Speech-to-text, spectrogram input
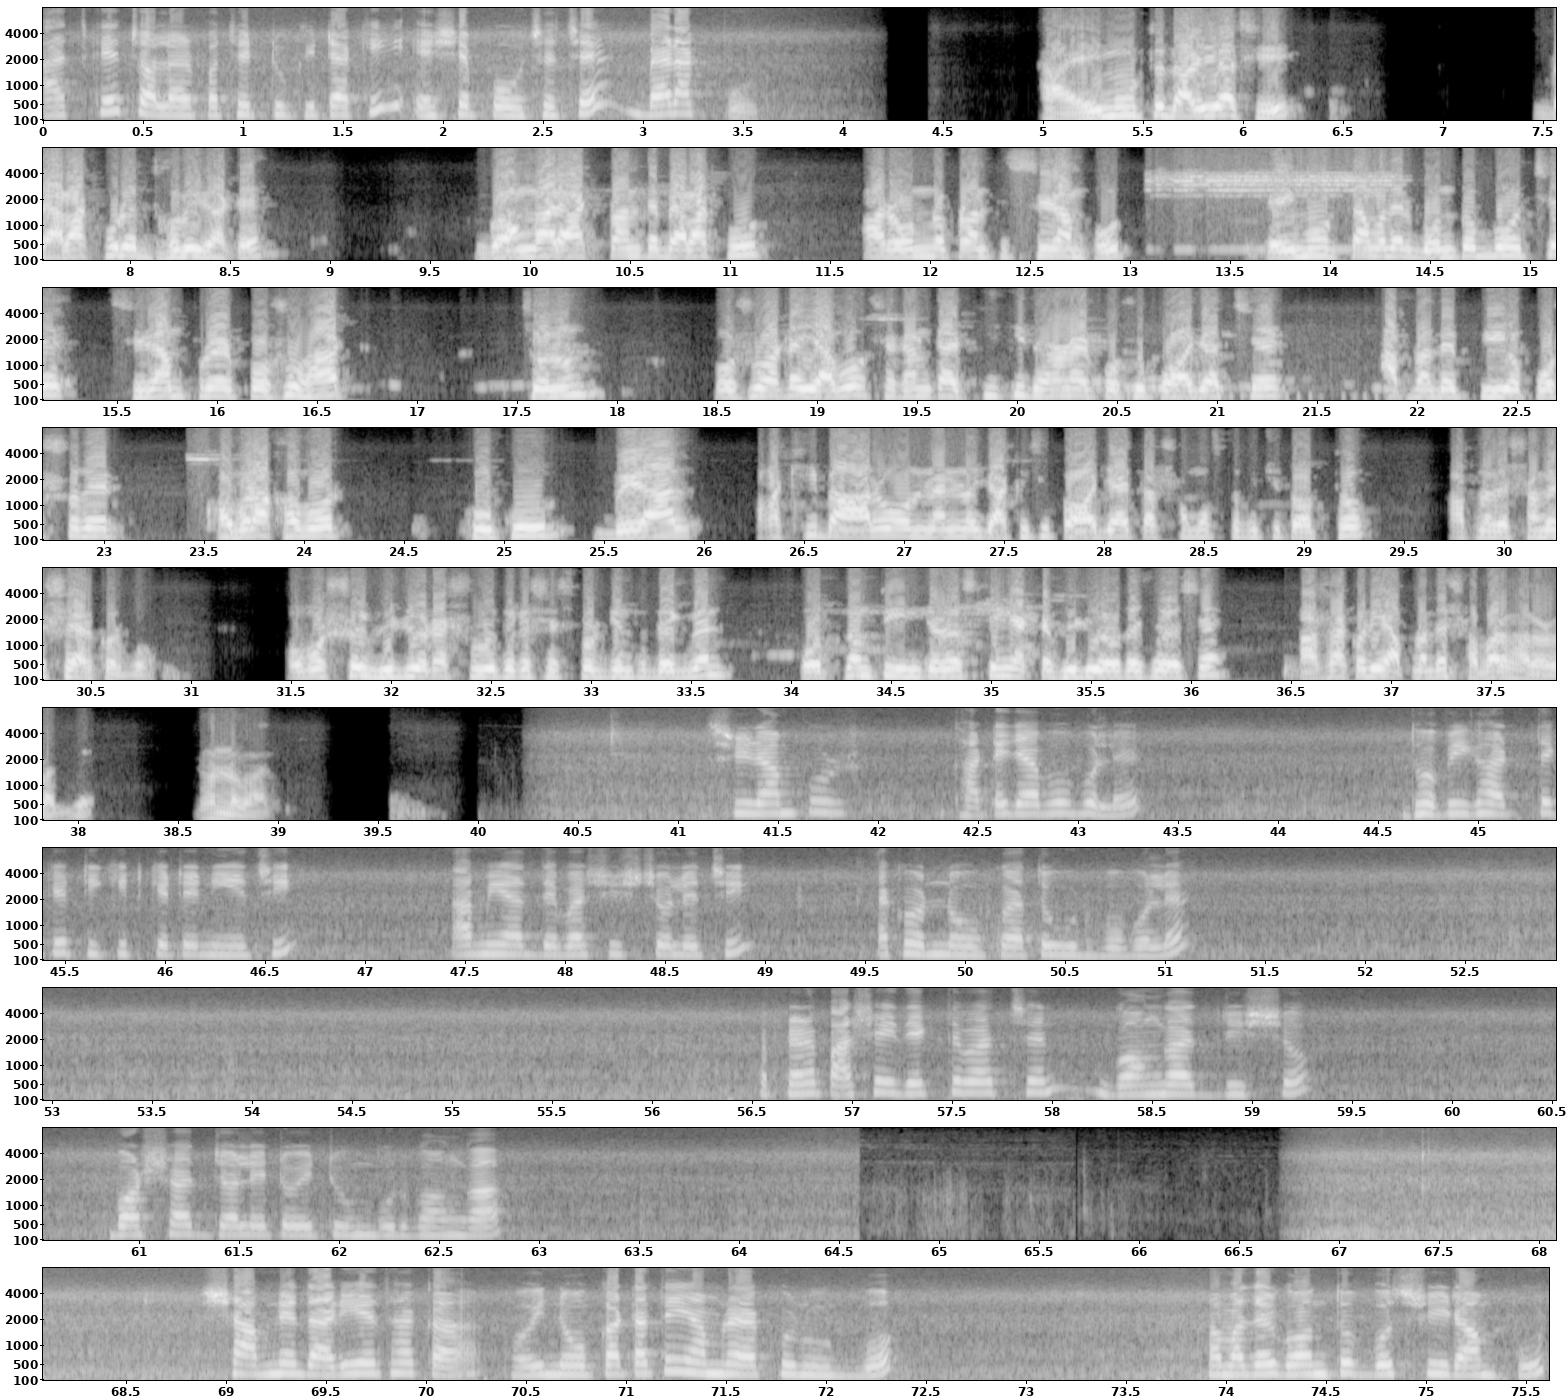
আজকে চলার পথের টুকিটাকি এসে পৌঁছেছে ব্যারাকপুর। হ্যাঁ এই মুহূর্তে দাঁড়িয়ে আছি ব্যারাকপুরের ধোবিঘাটে। গঙ্গার এক প্রান্তে ব্যারাকপুর আর অন্য প্রান্তে শ্রীরামপুর। এই মুহূর্তে আমাদের গন্তব্য হচ্ছে শ্রীরামপুরের পশুহাট। চলুন পশুহাটে যাব। সেখানকার কি কি ধরনের পশু পাওয়া যাচ্ছে, আপনাদের প্রিয় পশুদের খবরাখবর, কুকুর, বিড়াল, পাখি বা আরও অন্যান্য যা কিছু পাওয়া যায় তার সমস্ত কিছু তথ্য আপনাদের সঙ্গে শেয়ার করব। অবশ্যই ভিডিওটা শুরু থেকে শেষ পর্যন্ত দেখবেন। অত্যন্ত ইন্টারেস্টিং একটা ভিডিও হতে চলেছে। আশা করি আপনাদের সবার ভালো লাগবে। ধন্যবাদ। শ্রীরামপুর ঘাটে যাব বলে ধোবিঘাট থেকে টিকিট কেটে নিয়েছি। আমি আর দেবাশিস চলেছি। এখন নৌকাতে উঠবো বলে। আপনারা পাশেই দেখতে পাচ্ছেন গঙ্গার দৃশ্য। বর্ষার জলে টইটুম্বুর গঙ্গা। সামনে দাঁড়িয়ে থাকা ওই নৌকাটাতেই আমরা এখন উঠব। আমাদের গন্তব্য শ্রীরামপুর।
